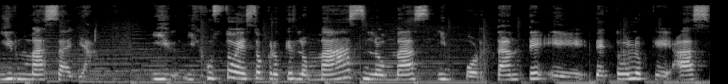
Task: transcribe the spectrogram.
ir más allá. Y, justo eso creo que es lo más, lo más importante eh, de todo lo que has,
